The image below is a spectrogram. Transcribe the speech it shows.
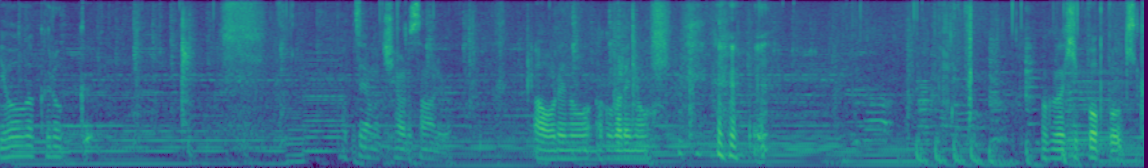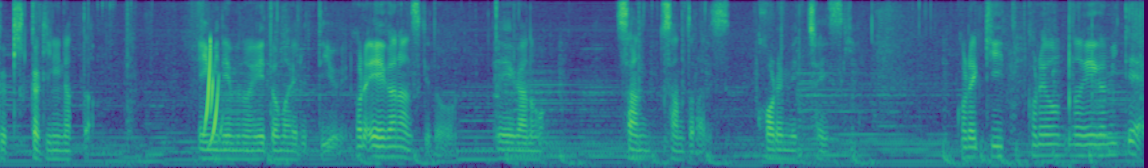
洋楽ロック。松山千春さんあるよ。あ俺の憧れの。僕がヒップホップを聴くきっかけになった。エミネムの「エイトマイル」っていう。これ映画なんですけど映画のサンサントラです。これめっちゃいい好きこれきこれの映画見て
